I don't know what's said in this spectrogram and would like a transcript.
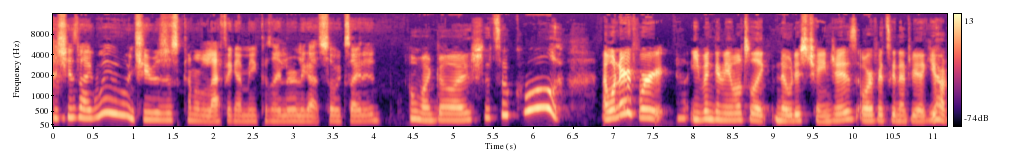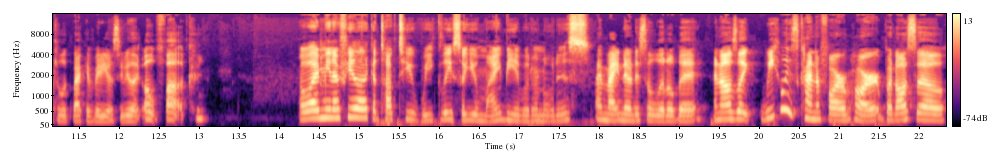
And she's like, woo, and she was just kind of laughing at me because I literally got so excited. Oh my gosh, that's so cool. I wonder if we're even gonna be able to like notice changes, or if it's gonna have to be like you have to look back at videos to be like, oh fuck. Mm. Oh, I mean, I feel like I talk to you weekly, so you might be able to notice. I might notice a little bit, and I was like, weekly is kind of far apart, but also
